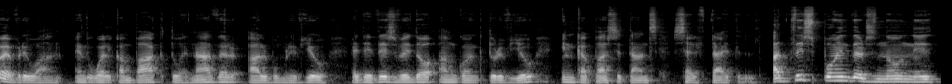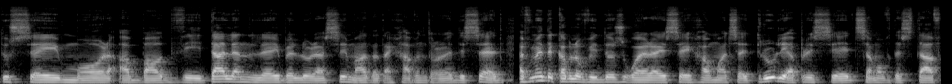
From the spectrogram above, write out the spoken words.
everyone and welcome back to another album review and in this video I'm going to review Incapacitants self-titled. At this point there's no need to say more about the Italian label Urashima that I haven't already said. I've made a couple of videos where I say how much I truly appreciate some of the stuff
